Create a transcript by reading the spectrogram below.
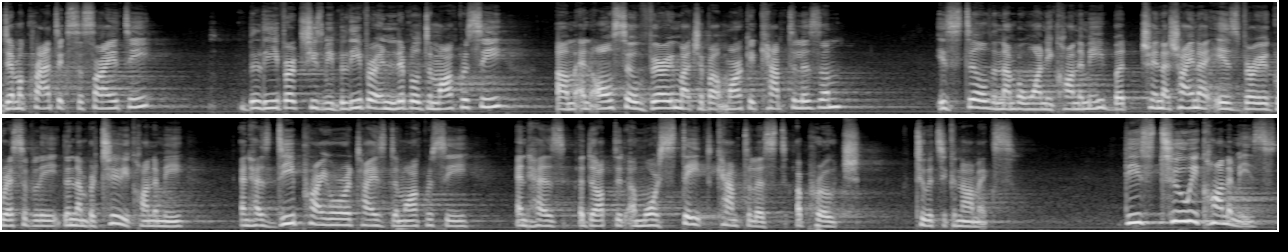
democratic society, believer, excuse me, believer in liberal democracy, um, and also very much about market capitalism, is still the number one economy, but China, China is very aggressively the number two economy and has deprioritized democracy and has adopted a more state capitalist approach to its economics. These two economies,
